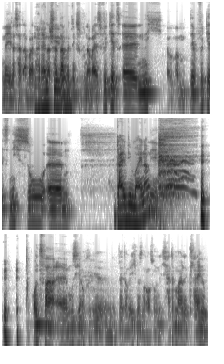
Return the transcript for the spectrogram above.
Nee, das hat aber Na, das hat damit nichts zu tun. Aber es wird jetzt äh, nicht, ähm, der wird jetzt nicht so, ähm, Geil wie meiner. nee. Und zwar äh, muss ich auch, äh, werde auch ich ein bisschen ausholen. Ich hatte mal eine kleine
